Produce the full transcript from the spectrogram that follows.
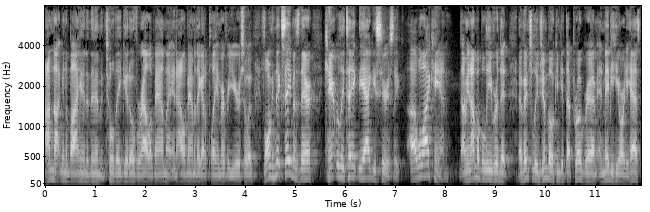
I'm not going to buy into them until they get over Alabama, and Alabama they got to play them every year. So as long as Nick Saban's there, can't really take the Aggies seriously. Uh, well, I can. I mean, I'm a believer that eventually Jimbo can get that program, and maybe he already has,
